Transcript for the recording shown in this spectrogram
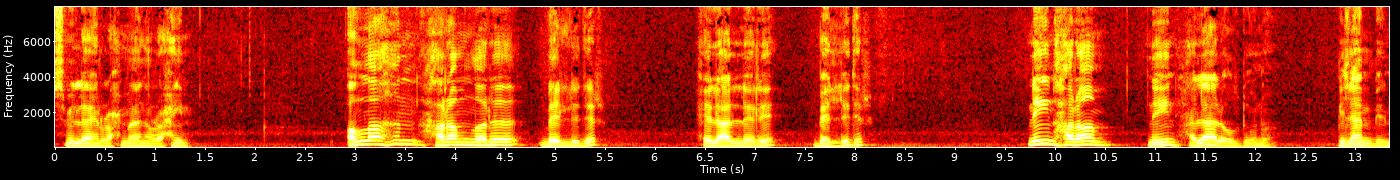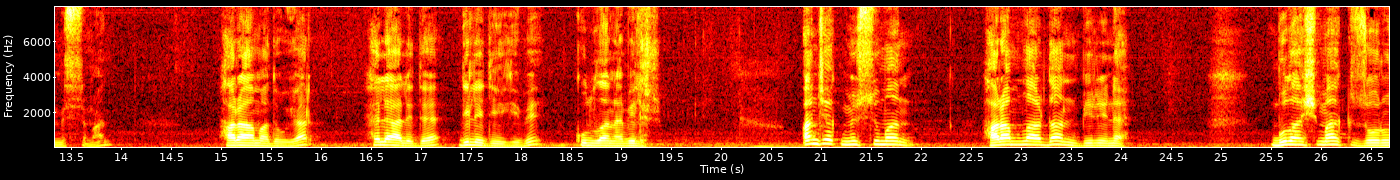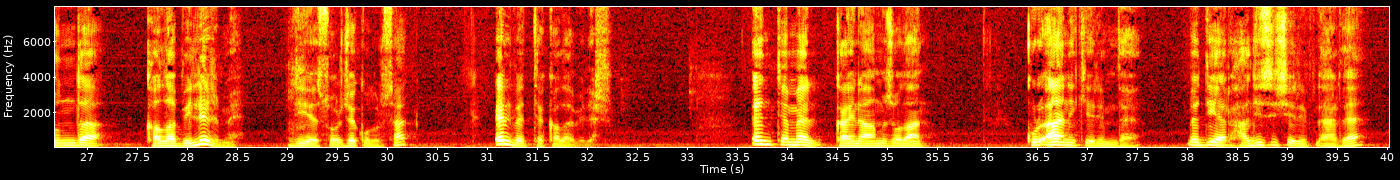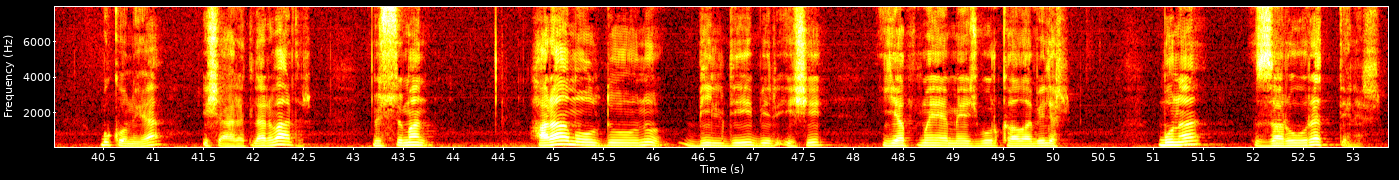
Bismillahirrahmanirrahim. Allah'ın haramları bellidir. Helalleri bellidir. Neyin haram, neyin helal olduğunu bilen bir Müslüman harama da uyar, helali de dilediği gibi kullanabilir. Ancak Müslüman haramlardan birine bulaşmak zorunda kalabilir mi diye soracak olursak elbette kalabilir. En temel kaynağımız olan Kur'an-ı Kerim'de ve diğer hadis-i şeriflerde bu konuya işaretler vardır. Müslüman haram olduğunu bildiği bir işi yapmaya mecbur kalabilir. Buna zaruret denir.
